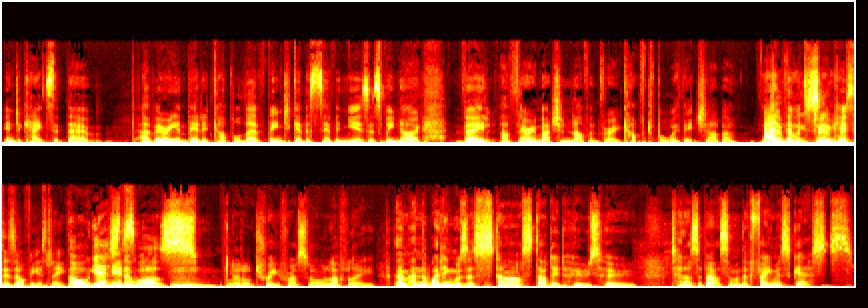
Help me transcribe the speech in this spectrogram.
indicates that they're a very embedded couple. They've been together seven years, as we know. They are very much in love and very comfortable with each other. And there was two kisses, obviously. Oh yes, there was a little treat for us all. Lovely. Um, and the wedding was a star-studded who's who. Tell us about some of the famous guests.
